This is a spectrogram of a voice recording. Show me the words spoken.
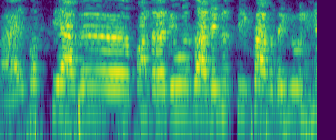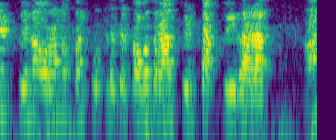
काय बघते अगं पंधरा दिवस झाले नुसती कागद घेऊन हिंडतोय नवरा नसताना कुठलं तर कवत राहतोय आणि टाकतोय घरात. हा?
